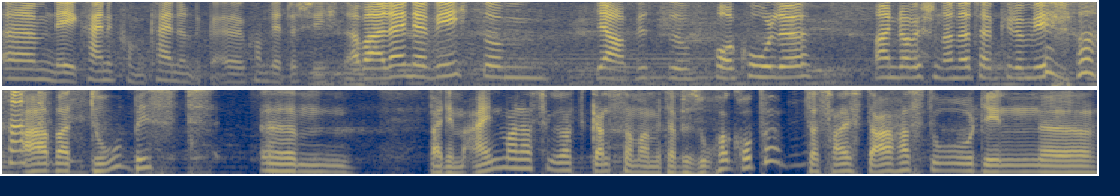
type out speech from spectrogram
Ähm, nee, keine, keine äh, komplette Schicht. Aber allein der Weg zum, ja, bis zu Vorkohle waren, glaube ich, schon anderthalb Kilometer. Aber du bist ähm, bei dem einen Mal hast du gesagt, ganz normal mit der Besuchergruppe. Das heißt, da hast du den, äh,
